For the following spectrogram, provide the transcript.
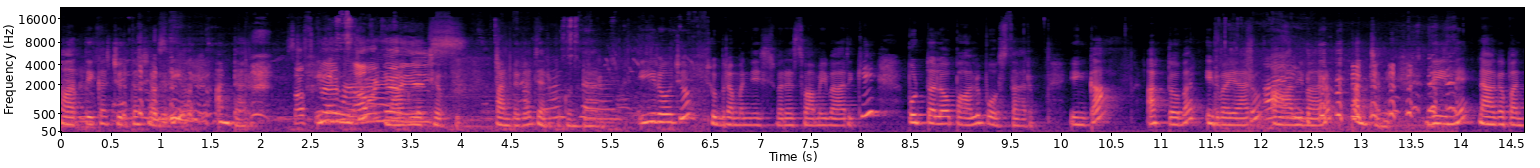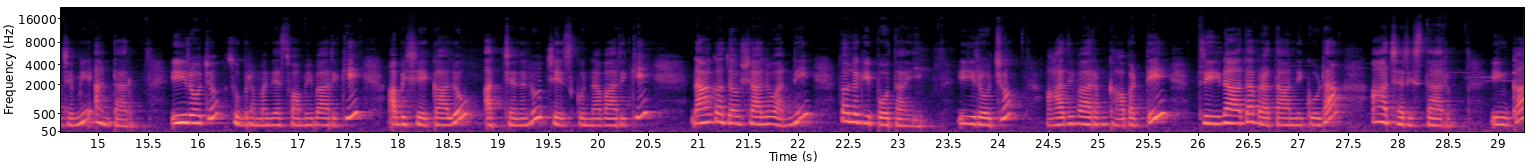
కార్తీక శుద్ధ చవితి అంటారు. ఈ రోజు నాగుల చవితి పండుగ జరుపుకుంటారు. ఈరోజు సుబ్రహ్మణ్యేశ్వర స్వామి వారికి పుట్టలో పాలు పోస్తారు. ఇంకా అక్టోబర్ ఇరవై ఆరు ఆదివారం పంచమి. దీన్నే నాగపంచమి అంటారు. ఈరోజు సుబ్రహ్మణ్య స్వామి వారికి అభిషేకాలు అర్చనలు చేసుకున్న వారికి నాగదోషాలు అన్నీ తొలగిపోతాయి. ఈరోజు ఆదివారం కాబట్టి త్రినాథ వ్రతాన్ని కూడా ఆచరిస్తారు. ఇంకా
